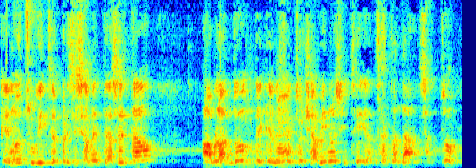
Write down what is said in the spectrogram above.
que no estuviste precisamente acertado hablando de que el efecto Xavi no existía. Exacto. Anda, exacto.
